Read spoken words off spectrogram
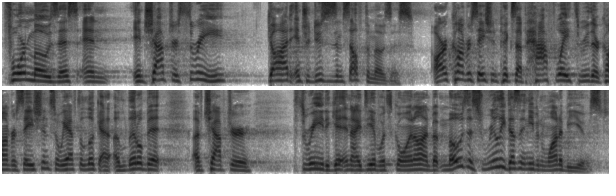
for Moses. And in chapter 3, God introduces himself to Moses. Our conversation picks up halfway through their conversation, so we have to look at a little bit of chapter 3 to get an idea of what's going on. But Moses really doesn't even want to be used.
